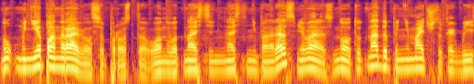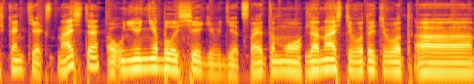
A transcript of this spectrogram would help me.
Ну, мне понравился просто. Он вот Насте, Насте не понравился, мне понравился. Но тут надо понимать, что как бы есть контекст. Настя, у нее не было Сеги в детстве, поэтому для Насти вот эти вот... А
